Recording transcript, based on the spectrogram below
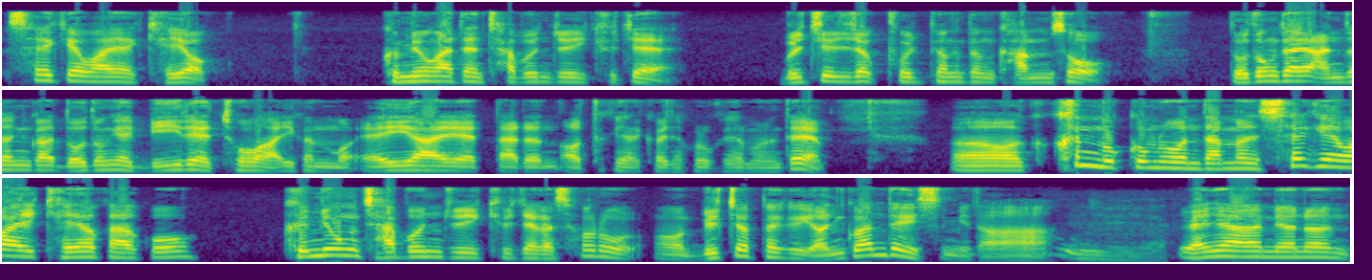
세계화의 개혁, 금융화된 자본주의 규제, 물질적 불평등 감소, 노동자의 안전과 노동의 미래 조화, 이건 뭐 AI에 따른 어떻게 할 거냐 그렇게 해보는데 어, 큰 묶음으로 본다면 세계화의 개혁하고 금융 자본주의 규제가 서로 어, 밀접하게 연관되어 있습니다. 예, 예. 왜냐하면은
